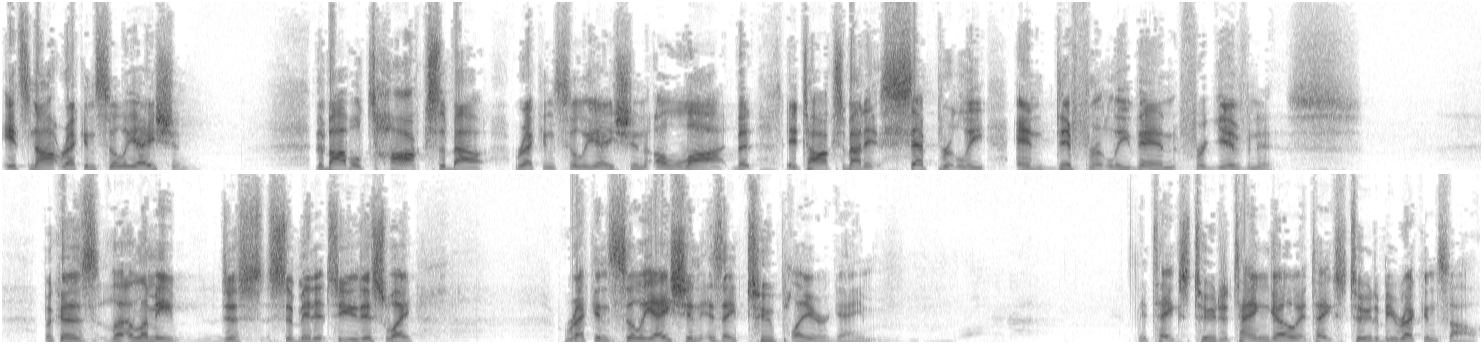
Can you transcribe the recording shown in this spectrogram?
it's not reconciliation. The Bible talks about reconciliation a lot, but it talks about it separately and differently than forgiveness. Because let, let me just submit it to you this way reconciliation is a two player game. It takes two to tango, it takes two to be reconciled.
